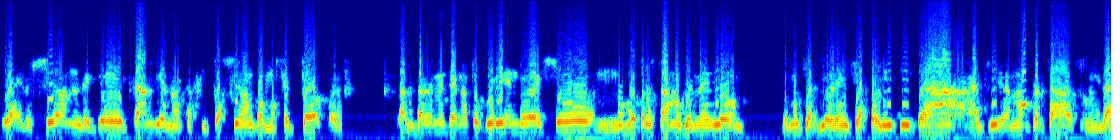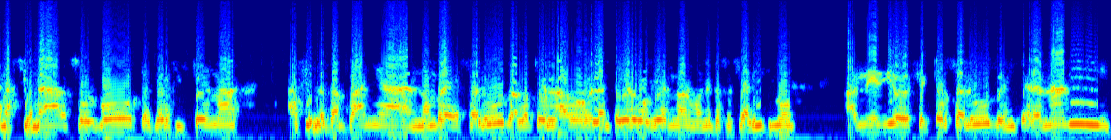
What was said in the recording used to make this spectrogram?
la ilusión de que cambie nuestra situación como sector, pues lamentablemente no está ocurriendo eso, nosotros estamos en medio de mucha violencia política, aquí demócratas, Unidad Nacional, Solvó, Tercer Sistema, haciendo campaña en nombre de salud, al otro lado el anterior gobierno, el movimiento socialismo, al medio el sector salud, entre nadie,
